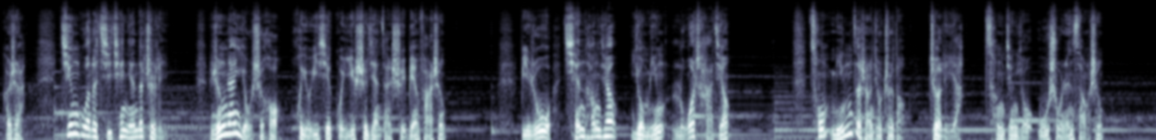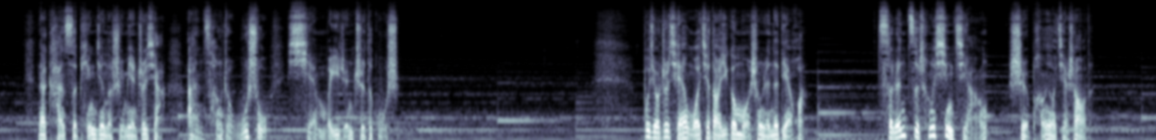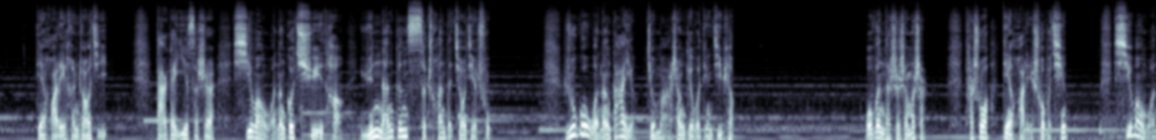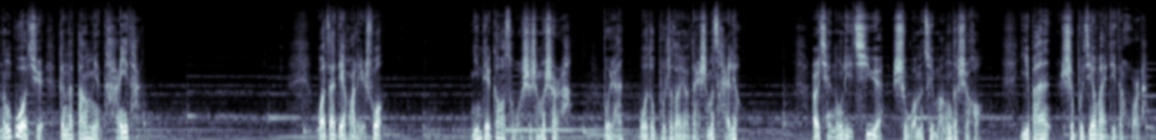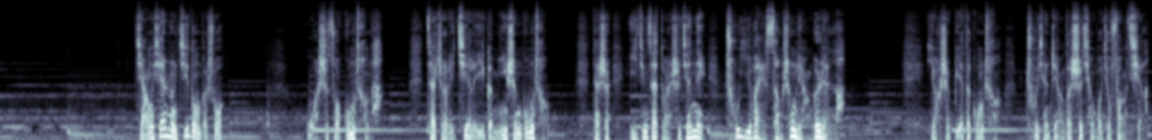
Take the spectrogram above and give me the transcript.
可是啊，经过了几千年的治理，仍然有时候会有一些诡异事件在水边发生。比如钱塘江又名罗刹江，从名字上就知道这里呀曾经有无数人丧生。那看似平静的水面之下，暗藏着无数鲜为人知的故事。不久之前，我接到一个陌生人的电话。此人自称姓蒋，是朋友介绍的。电话里很着急，大概意思是希望我能够去一趟云南跟四川的交界处。如果我能答应，就马上给我订机票。我问他是什么事儿，他说电话里说不清，希望我能过去跟他当面谈一谈。我在电话里说：“您得告诉我是什么事儿啊，不然我都不知道要带什么材料。”而且农历七月是我们最忙的时候，一般是不接外地的活的。蒋先生激动地说：“我是做工程的，在这里接了一个民生工程，但是已经在短时间内出意外丧生两个人了。要是别的工程出现这样的事情，我就放弃了。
